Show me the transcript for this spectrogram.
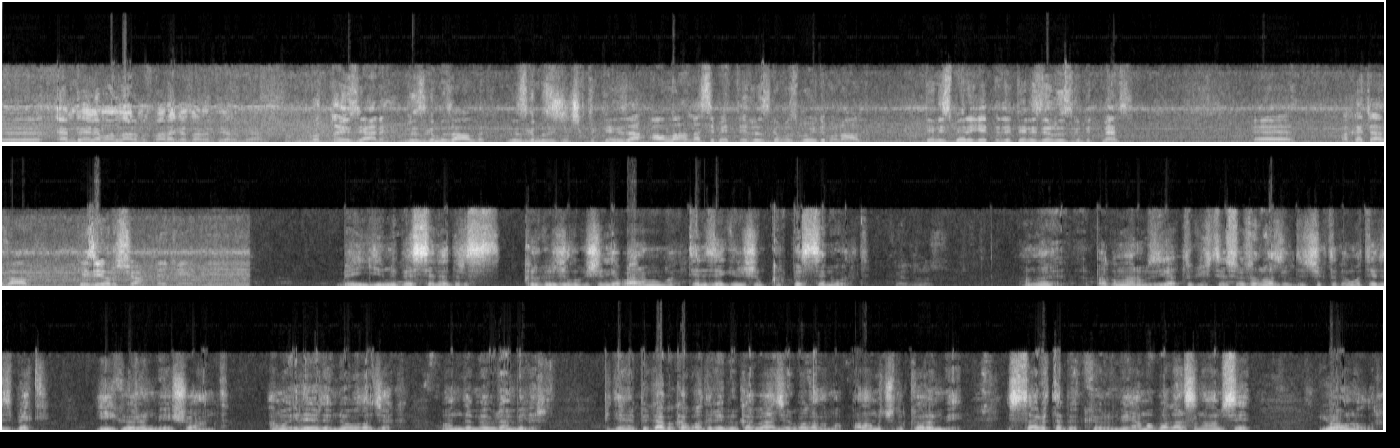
e, hem de elemanlarımız para kazanır diyelim yani. Mutluyuz yani. Rızkımızı aldık. Rızkımız için çıktık denize. Allah nasip etti. Rızkımız buydu. Bunu aldık. Deniz bereketlidir. Denizin rızkı bitmez. Ee, bakacağız abi. Geziyoruz şu an. Ben 25 senedir kırgırcılık işini yaparım ama denize girişim 45 sene oldu. Allah bakımlarımızı yaptık işte sezon hazırdı çıktık ama deniz pek iyi görünmüyor şu anda. Ama ileride ne olacak onu da Mevlam bilir. Bir tane bir kabı kabadır öbür kabı hazır bakalım. Palamutçuluk görünmüyor. İstavrit de pek görünmüyor ama bakarsın hamsi yoğun olur.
